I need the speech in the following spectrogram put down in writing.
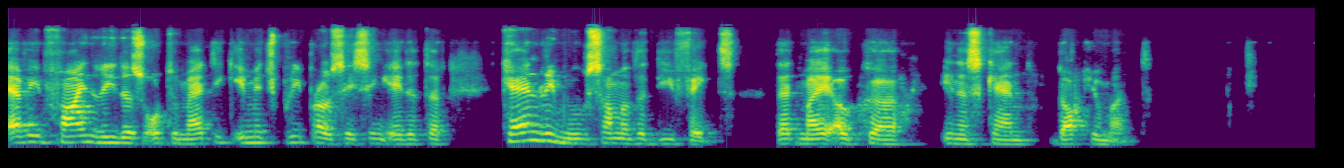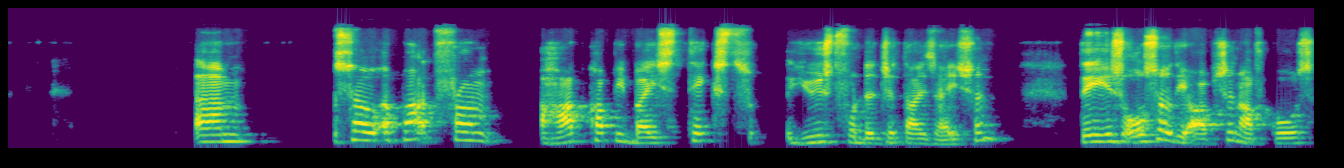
ABBYY FineReader's automatic image pre-processing editor can remove some of the defects that may occur in a scanned document. Um, so apart from hard copy-based text used for digitization, there is also the option, of course,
